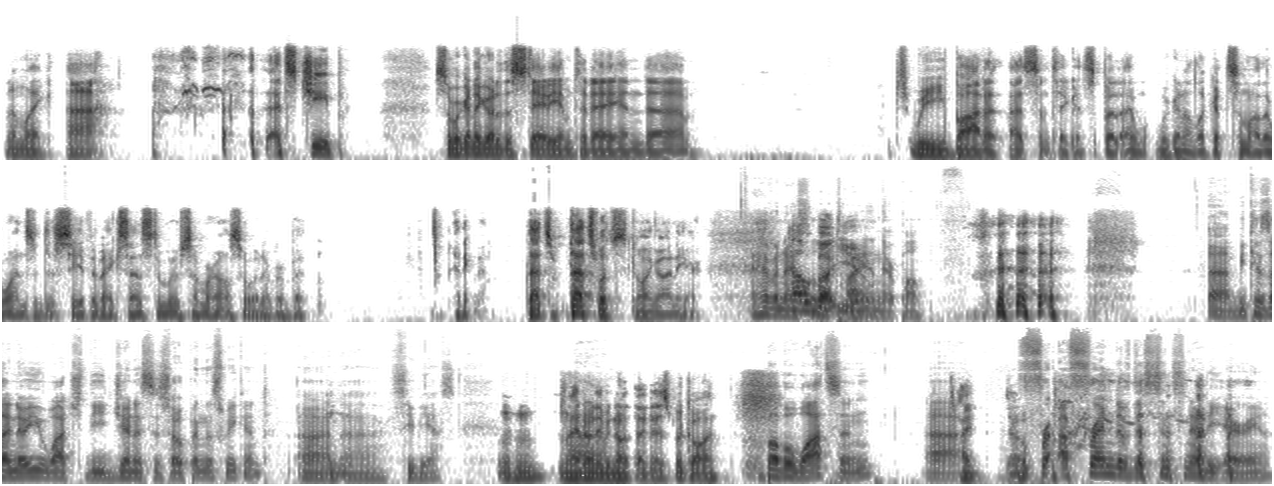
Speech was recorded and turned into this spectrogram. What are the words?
And I'm like, ah, that's cheap. So we're gonna go to the stadium today, and uh, we bought a, uh, some tickets, but I, we're gonna look at some other ones and just see if it makes sense to move somewhere else or whatever. But anyway, that's that's what's going on here. I have a nice How little tie you? in there, Paul. uh, because I know you watched the Genesis Open this weekend on mm-hmm. uh, CBS. Mm-hmm. I don't uh, even know what that is, but go on. Bubba Watson, uh, I, nope. fr- a friend of the Cincinnati area,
